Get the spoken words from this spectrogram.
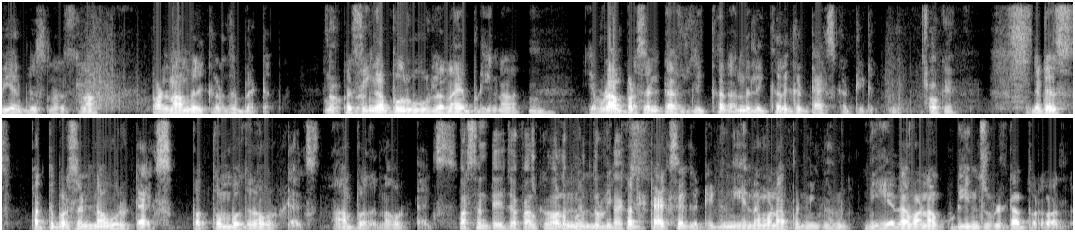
பியர் பிஸ்னஸ்லாம் பண்ணாமல் இருக்கிறது பெட்டர் இப்போ சிங்கப்பூர் ஊர்லலாம் எப்படின்னா எவ்வளோ பர்சன்ட் ஆஃப் லிக்கர் அந்த லிக்கருக்கு டேக்ஸ் கட்டிடு. ஓகே. தட் இஸ் பத்து பர்சன்ட்னா ஒரு டேக்ஸ் பத்தொம்போதுனா ஒரு டேக்ஸ் நாற்பதுனா ஒரு டேக்ஸ் பர்சன்டேஜ் ஆஃப் ஆல்கஹாலை. லிக்கர் டேக்ஸை கட்டிட்டு நீ என்ன வேணால் பண்ணிக்கணும். நீ எதை வேணால் குடின்னு சொல்லிட்டா பரவாயில்ல.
